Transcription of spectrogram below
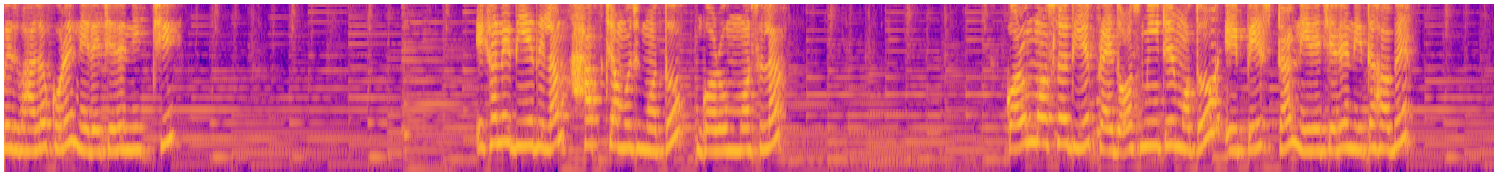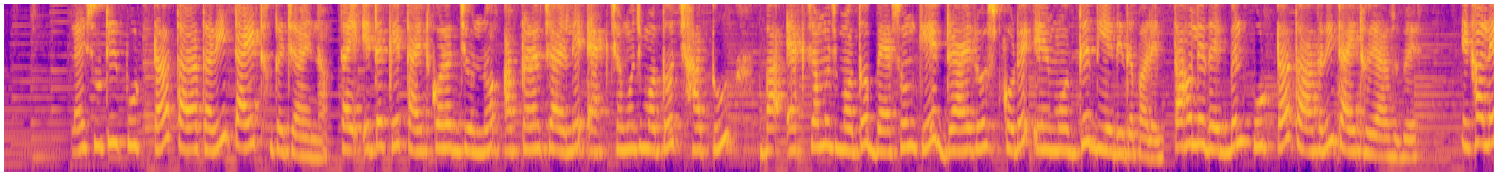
বেশ ভালো করে নেড়ে চেড়ে নিচ্ছি। এখানে দিয়ে দিলাম হাফ চামচ মতো গরম মশলা। গরম মশলা দিয়ে প্রায় দশ মিনিটের মতো এই পেস্টটা নেড়ে চেড়ে নিতে হবে। কলাইশুটির পুরটা তাড়াতাড়ি টাইট হতে চায় না। তাই এটাকে টাইট করার জন্য আপনারা চাইলে এক চামচ মতো ছাতু বা এক চামচ মতো বেসনকে ড্রাই রোস্ট করে এর মধ্যে দিয়ে দিতে পারেন। তাহলে দেখবেন পুরটা তাড়াতাড়ি টাইট হয়ে আসবে। এখানে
